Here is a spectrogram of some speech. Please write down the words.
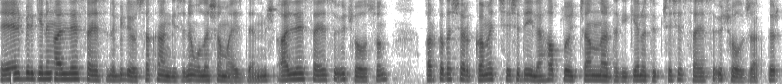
Eğer bir genin allel sayısını biliyorsak hangisine ulaşamayız denmiş. Allel sayısı 3 olsun. Arkadaşlar gamet çeşidi ile haploid canlılardaki genotip çeşit sayısı 3 olacaktır.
